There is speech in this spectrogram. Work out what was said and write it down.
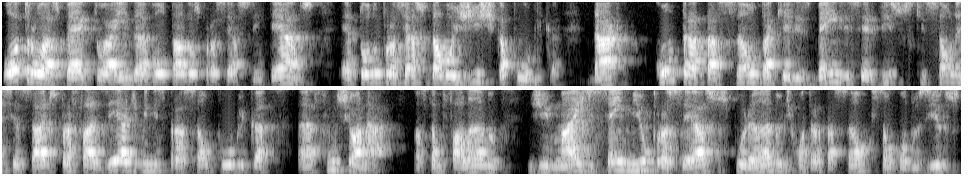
Outro aspecto ainda voltado aos processos internos é todo o processo da logística pública, da contratação daqueles bens e serviços que são necessários para fazer a administração pública uh, funcionar. Nós estamos falando de mais de 100 mil processos por ano de contratação, que são conduzidos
